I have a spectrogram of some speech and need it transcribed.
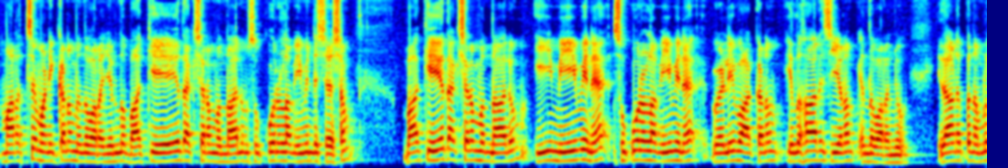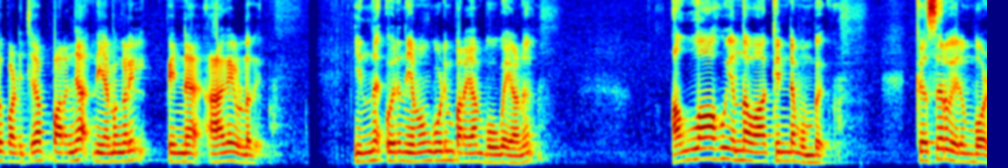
മറച്ച് മണിക്കണം എന്ന് പറഞ്ഞിരുന്നു. ബാക്കി ഏത് അക്ഷരം വന്നാലും സുക്കൂനുള്ള മീമിന്റെ ശേഷം ബാക്കി ഏത് അക്ഷരം വന്നാലും ഈ മീമിനെ സുക്കൂനുള്ള മീമിനെ വെളിവാക്കണം ഇൽഹാർ ചെയ്യണം എന്ന് പറഞ്ഞു. ഇതാണ് ഇപ്പം നമ്മൾ പഠിച്ച പറഞ്ഞ നിയമങ്ങളിൽ പിന്നെ ആകെയുള്ളത്. ഇന്ന് ഒരു നിയമം കൂടി പറയാൻ പോവുകയാണ്. അള്ളാഹു എന്ന വാക്കിന്റെ മുമ്പ് കെസർ വരുമ്പോൾ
